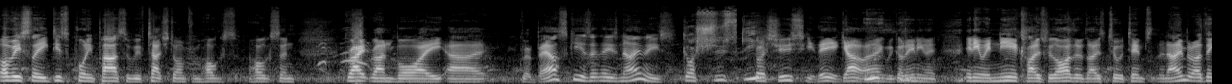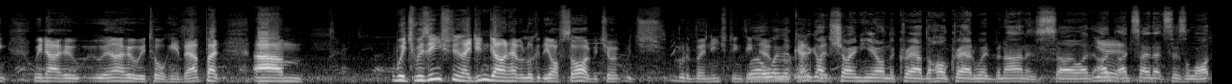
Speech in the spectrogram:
Obviously, disappointing pass that we've touched on from Hogs, Hodgson. Great run by uh, Grabowski, is that his name? He's Goshewski. Goshewski. There you go. I think we've got anywhere anywhere near close with either of those two attempts at the name, but I think we know who we know who we're talking about. But um, which was interesting. They didn't go and have a look at the offside, which which would have been an interesting thing to well, have when, a look when it got shown here on the crowd, the whole crowd went bananas. So I, I'd, I'd say that says a lot.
